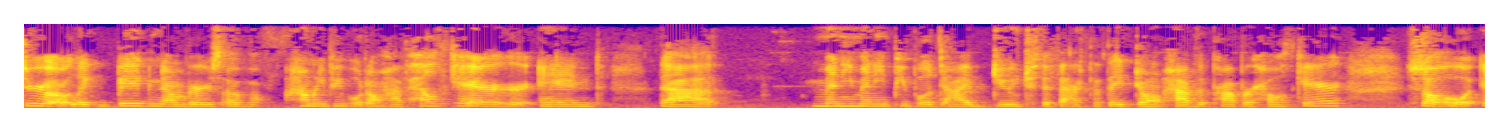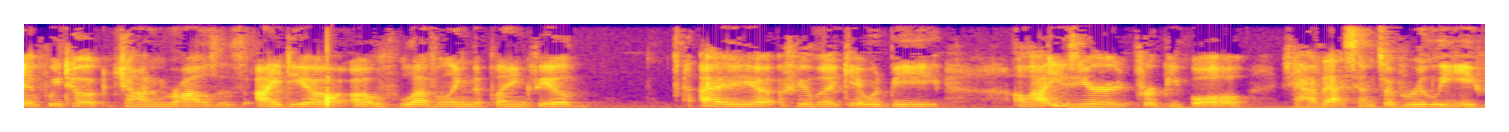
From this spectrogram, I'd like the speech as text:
threw out like big numbers of how many people don't have healthcare and that many, many people die due to the fact that they don't have the proper health care. So if we took John Rawls' idea of leveling the playing field I feel like it would be a lot easier for people to have that sense of relief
